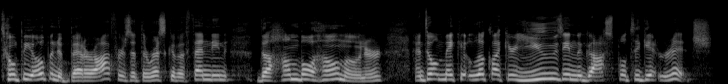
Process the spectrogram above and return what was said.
Don't be open to better offers at the risk of offending the humble homeowner, and don't make it look like you're using the gospel to get rich.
